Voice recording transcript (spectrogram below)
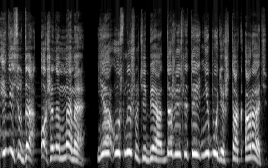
иди сюда, Ошина Меме! Я услышу тебя, даже если ты не будешь так орать.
